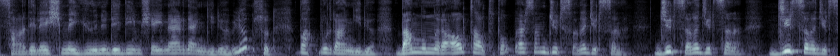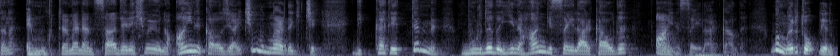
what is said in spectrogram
sadeleşme yönü dediğim şey nereden geliyor biliyor musun? Bak buradan geliyor. Ben bunları alt alta toplarsam cırt sana cırt sana. Cırt sana cırt sana. Cırt sana cırt sana. E muhtemelen sadeleşme yönü aynı kalacağı için bunlar da gidecek. Dikkat ettin mi? Burada da yine hangi sayılar kaldı? Aynı sayılar kaldı. Bunları toplayalım.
